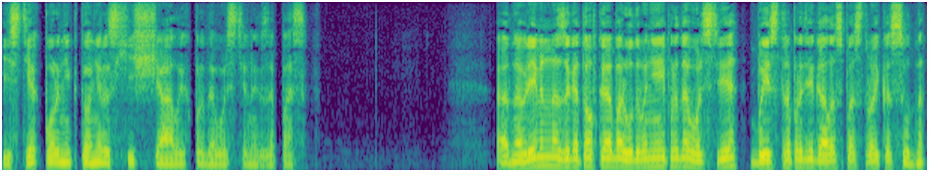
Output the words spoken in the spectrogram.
и с тех пор никто не расхищал их продовольственных запасов. Одновременно заготовка оборудования и продовольствия быстро продвигалась постройка судна.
